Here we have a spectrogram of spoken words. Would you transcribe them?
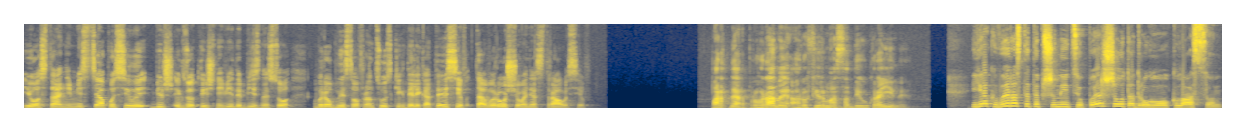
І останні місця посіли більш екзотичні види бізнесу: виробництво французьких делікатесів та вирощування страусів. Партнер програми агрофірма Сади України. Як виростити пшеницю першого та другого класу?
